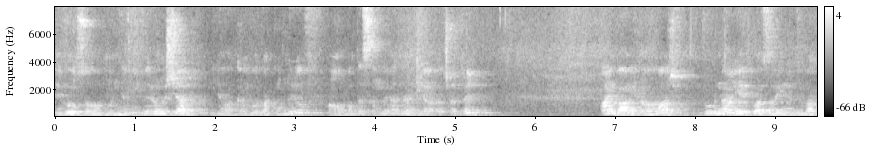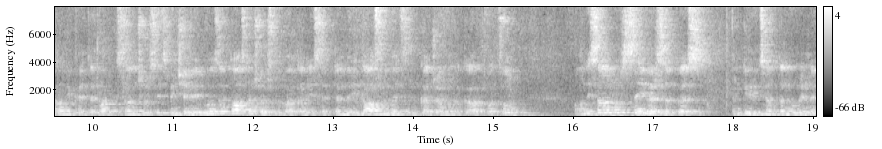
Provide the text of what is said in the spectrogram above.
Լևոն Սողոմոնյանի վերոնշյալ իրավական որակումներով համապատասխան մեղադրանք է առաջադրել այն բանի համար, որ նա 2009 թվականի փետրվար 24-ից մինչև 2014 թվականի սեպտեմբերի 16-ին կա ժամանակահատվածում հանդիսանալով Savers-ը պես ընկերության տնօրենը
